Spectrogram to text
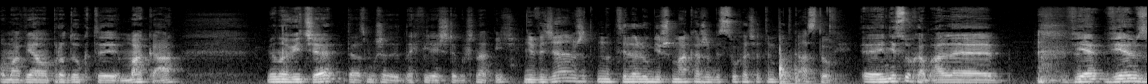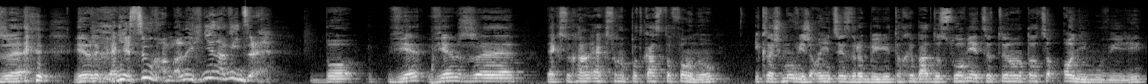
omawiają produkty Maca. Mianowicie, teraz muszę na chwilę jeszcze czegoś napić. Nie wiedziałem, że na tyle lubisz Maka, żeby słuchać o tym podcastu. Y, nie słucham, ale wie, wiem, że wiem, że Nie słucham, ale ich nienawidzę! Bo wie, wiem, że jak słucham, jak słucham podcastofonu i ktoś mówi, że oni coś zrobili, to chyba dosłownie cytują to, co oni mówili,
